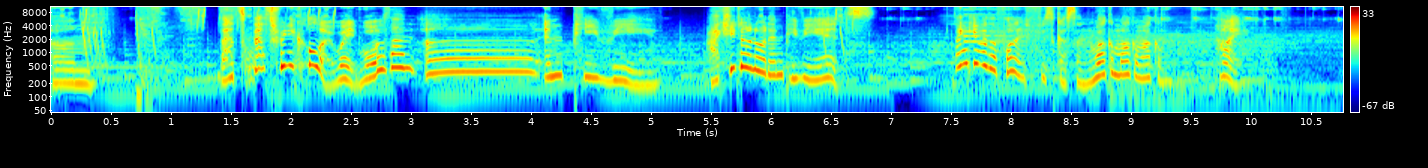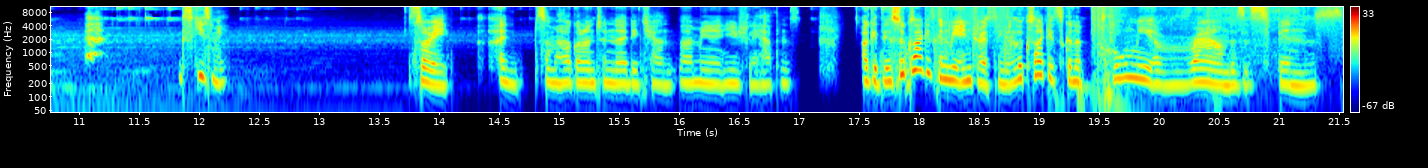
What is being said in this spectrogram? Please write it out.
Um, that's that's pretty cool though. Wait, what was that? Uh, MPV. I actually don't know what MPV is. Thank you for the follow, Fiskasan. Welcome, welcome, welcome. Hi. Excuse me. Sorry, I somehow got onto nerdy chant. I mean, it usually happens. Okay, this looks like it's going to be interesting. It looks like it's going to pull me around as it spins.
